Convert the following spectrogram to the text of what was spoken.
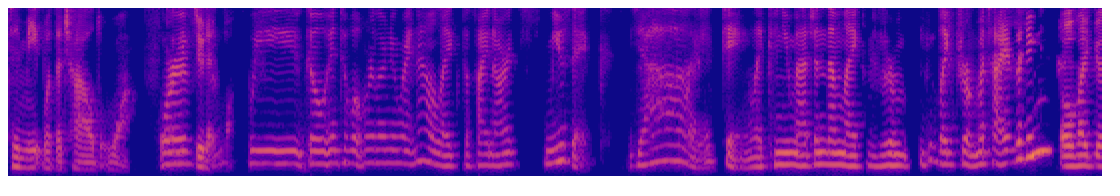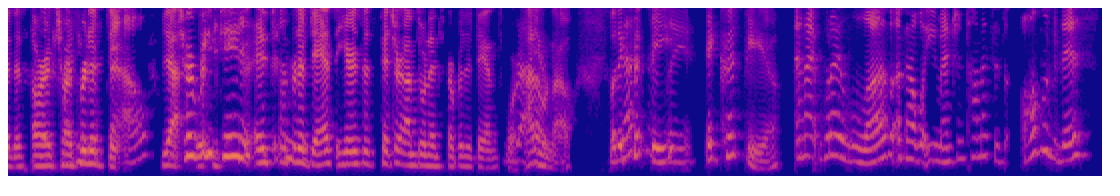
to meet what the child wants or, Or the student wants. we go into what we're learning right now, like the fine arts, music, yeah. acting. Like, can you imagine them like dram- like dramatizing? Oh my goodness. Or interpretive dance. Yeah. Interpretive dance. interpretive dance. Here's this picture. I'm doing interpretive dance for. I don't know. But it could be. It could be. And I, what I love about what you mentioned, Thomas, is all of this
